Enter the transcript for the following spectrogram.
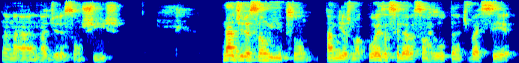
na, na, na direção x. Na direção y, a mesma coisa, a aceleração resultante vai ser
